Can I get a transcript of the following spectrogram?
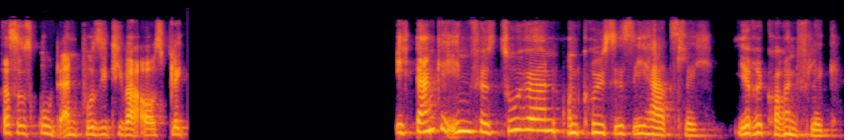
Das ist gut, ein positiver Ausblick. Ich danke Ihnen fürs Zuhören und grüße Sie herzlich. Ihre Corinne Flick.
